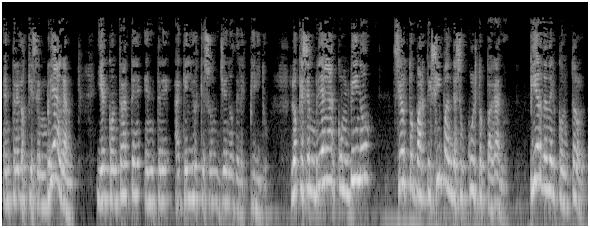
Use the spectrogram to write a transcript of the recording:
entre los que se embriagan y el contraste entre aquellos que son llenos del Espíritu. Los que se embriagan con vino, cierto, participan de sus cultos paganos, pierden el control,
